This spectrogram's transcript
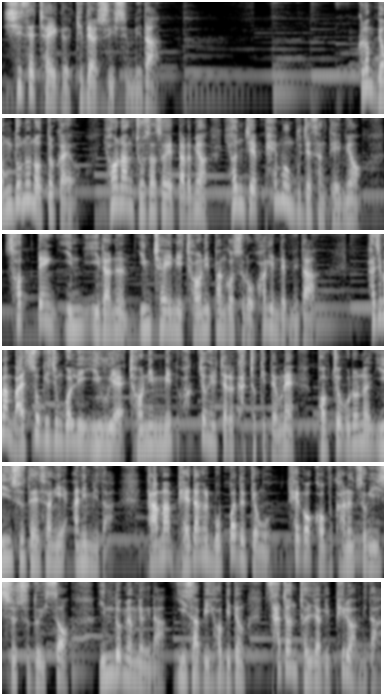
시세 차익을 기대할 수 있습니다. 그럼 명도는 어떨까요? 현황 조사서에 따르면 현재 폐무 무죄 상태이며 서땡인이라는 임차인이 전입한 것으로 확인됩니다. 하지만 말소 기준 권리 이후에 전입 및 확정 일자를 갖췄기 때문에 법적으로는 인수 대상이 아닙니다. 다만 배당을 못 받을 경우 퇴거 거부 가능성이 있을 수도 있어 인도 명령이나 이사비 협의 등 사전 전략이 필요합니다.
